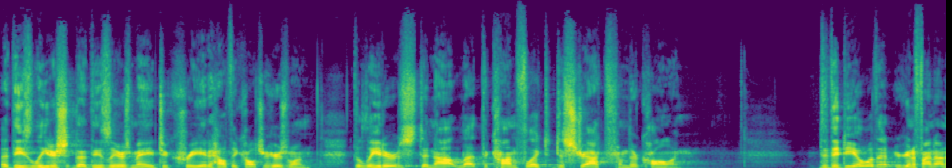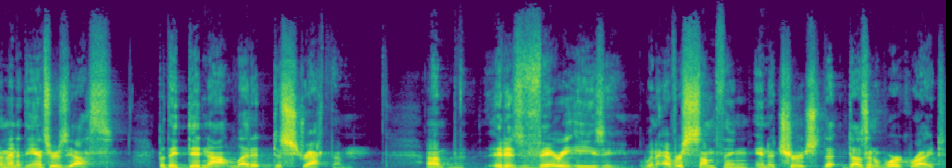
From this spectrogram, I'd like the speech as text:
that these, leaders, that these leaders made to create a healthy culture. Here's one the leaders did not let the conflict distract from their calling. Did they deal with it? You're going to find out in a minute. The answer is yes but they did not let it distract them. Um, it is very easy, whenever something in a church that doesn't work right,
